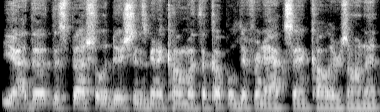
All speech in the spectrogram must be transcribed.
yeah, the the special edition is going to come with a couple different accent colors on it,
